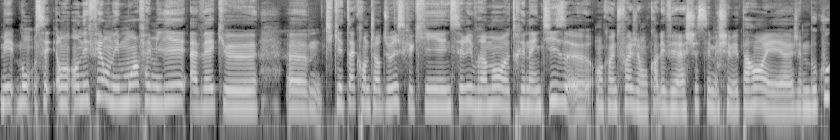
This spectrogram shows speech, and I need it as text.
Mais bon, c'est en, en effet, on est moins familier avec euh, euh, Tic et Tac Ranger du risque, qui est une série vraiment euh, très 90s. Euh, encore une fois, j'ai encore les VHS chez mes- chez mes parents et euh, j'aime beaucoup.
